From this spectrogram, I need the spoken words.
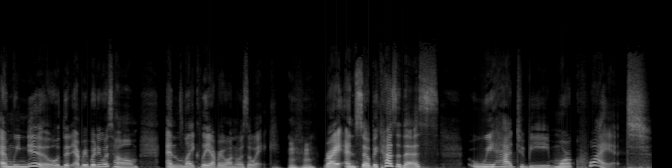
and we knew that everybody was home, and likely everyone was awake. Mm-hmm. Right. And so because of this, we had to be more quiet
